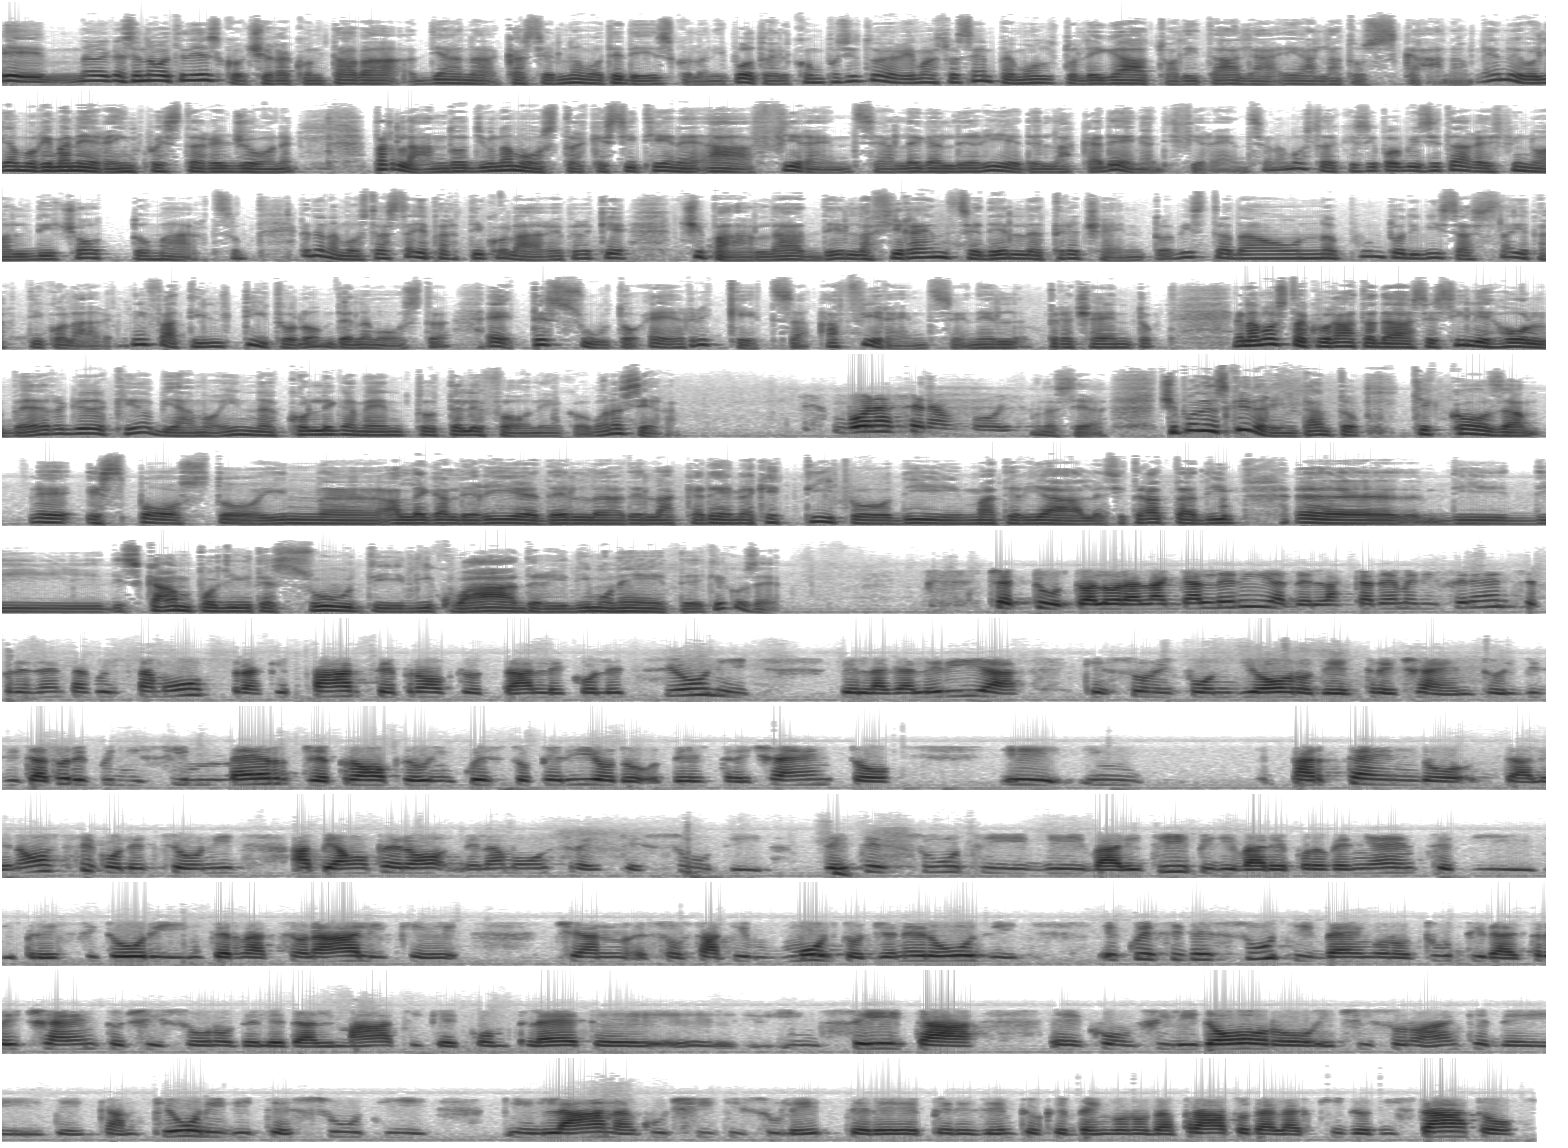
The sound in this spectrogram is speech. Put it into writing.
E Mario Castelnuovo Tedesco, ci raccontava Diana Castelnuovo Tedesco, la nipote del compositore, è rimasto sempre molto legato all'Italia e alla Toscana. E noi vogliamo rimanere in questa regione parlando di una mostra che si tiene a Firenze, alle gallerie dell'Accademia di Firenze. Una mostra che si può visitare fino al 18 marzo ed è una mostra assai particolare perché ci parla della Firenze del Trecento, vista da un punto di vista assai particolare. Infatti il titolo della mostra è Tessuto e ricchezza a Firenze nel Trecento. È una mostra curata curata da Cecilie Holberg che abbiamo in collegamento telefonico. Buonasera. Buonasera a voi. Buonasera. Ci può descrivere intanto che cosa è esposto in, alle gallerie del, dell'Accademia? Che tipo di materiale? Si tratta di, eh, di, di, di scampoli di tessuti, di quadri, di monete? Che cos'è? C'è tutto. Allora, la Galleria dell'Accademia di Firenze presenta questa mostra che parte proprio dalle collezioni della galleria che sono i fondi oro del Trecento. Il visitatore quindi si immerge proprio in questo periodo del Trecento e in, partendo dalle nostre collezioni abbiamo però nella mostra i tessuti, dei tessuti di vari tipi, di varie provenienze, di, di prestitori internazionali che hanno, sono stati molto generosi e questi tessuti vengono tutti dal 300, ci sono delle dalmatiche complete eh, in seta eh, con fili d'oro e ci sono anche dei, dei, campioni di tessuti in lana cuciti su lettere, per esempio, che vengono da Prato, dall'Archivio di Stato.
